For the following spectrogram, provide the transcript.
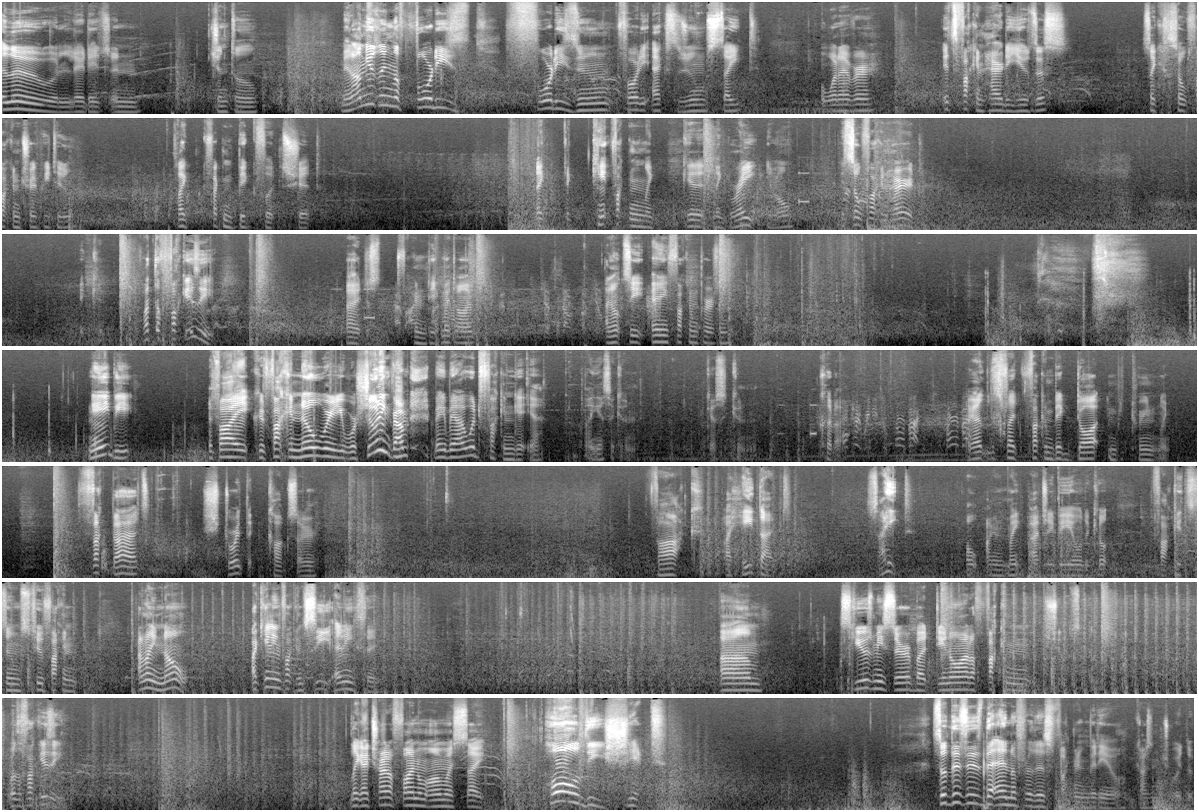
Hello, ladies and gentle. Man, I'm using the 40s, 40 zoom, 40x zoom sight, or whatever. It's fucking hard to use this. It's like so fucking trippy too. It's like fucking Bigfoot shit. Like, I can't fucking like get it like right, you know? It's so fucking hard. What the fuck is he? Alright, just fucking take my time. I don't see any fucking person. Maybe if I could fucking know where you were shooting from, maybe I would fucking get you. But I guess I couldn't. I guess I couldn't. Could I? I got this like fucking big dot in between, like. Fuck that. Destroyed the cocksucker. Fuck. I hate that. Sight. Oh, I might actually be able to kill. Fuck, it zooms too fucking. I don't even know. I can't even fucking see anything. Um. Excuse me, sir, but do you know how to fucking shoot? Where the fuck is he? Like, I try to find them on my sight. Holy shit! So this is the end for this fucking video. Hope you guys enjoyed the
